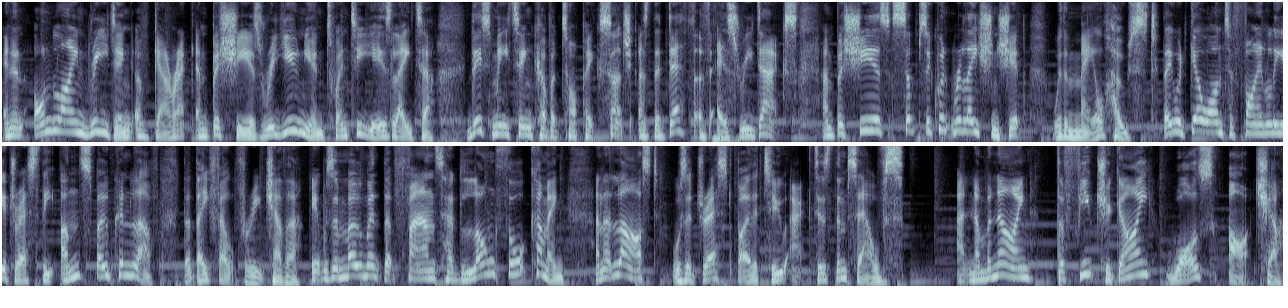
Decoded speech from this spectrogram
in an online reading of Garak and Bashir's reunion 20 years later. This meeting covered topics such as the death of Ezri Dax and Bashir's subsequent relationship with a male host. They would go on to finally address the unspoken love that they felt for each other. It was a moment that fans had long thought coming and at last was addressed by the two actors themselves. At number 9, the future guy was Archer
